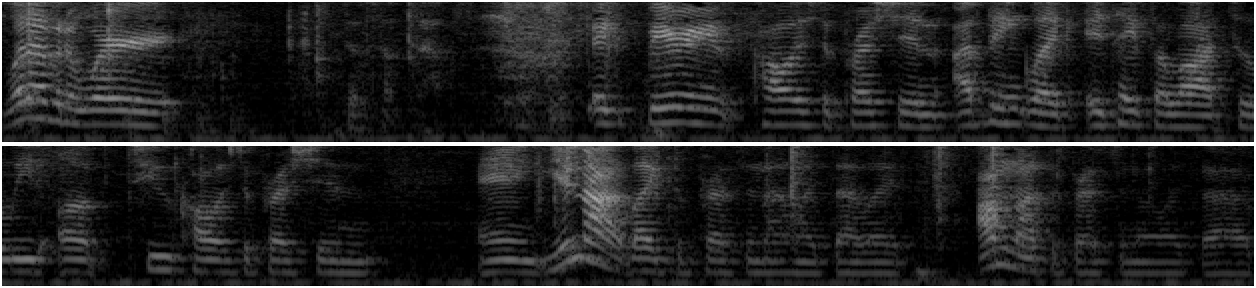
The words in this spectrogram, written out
Whatever the word. Experience college depression. I think like it takes a lot to lead up to college depression, and you're not like depressed or nothing like that. Like I'm not depressed or nothing like that.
